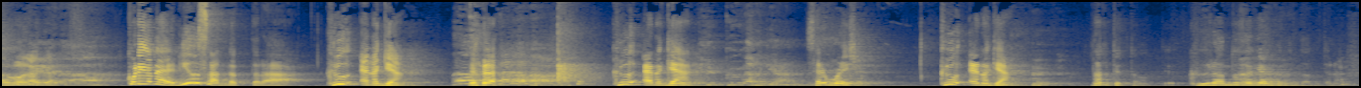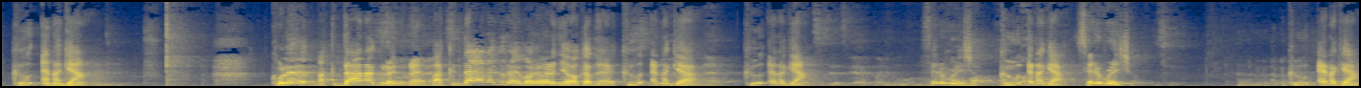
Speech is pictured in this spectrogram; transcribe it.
もうなんかこれがねリュウさんだったら「クー again」クー and again クーアンギャンセレブレーションクー and again なんて言ったのって。クールザギャングなんだみたいな。クー and again これマクダーナぐらいだね。マクダーナぐらい我々には分かんない。クー and again クー and again 滑舌がやっぱりもうねセレブレーションクー and again セレブレーションクー and again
